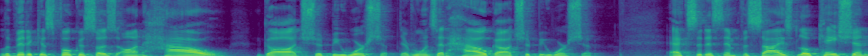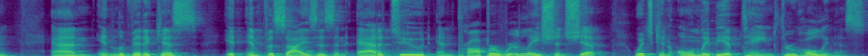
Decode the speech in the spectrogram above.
Leviticus focuses on how God should be worshiped. Everyone said how God should be worshiped. Exodus emphasized location, and in Leviticus, it emphasizes an attitude and proper relationship which can only be obtained through holiness.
